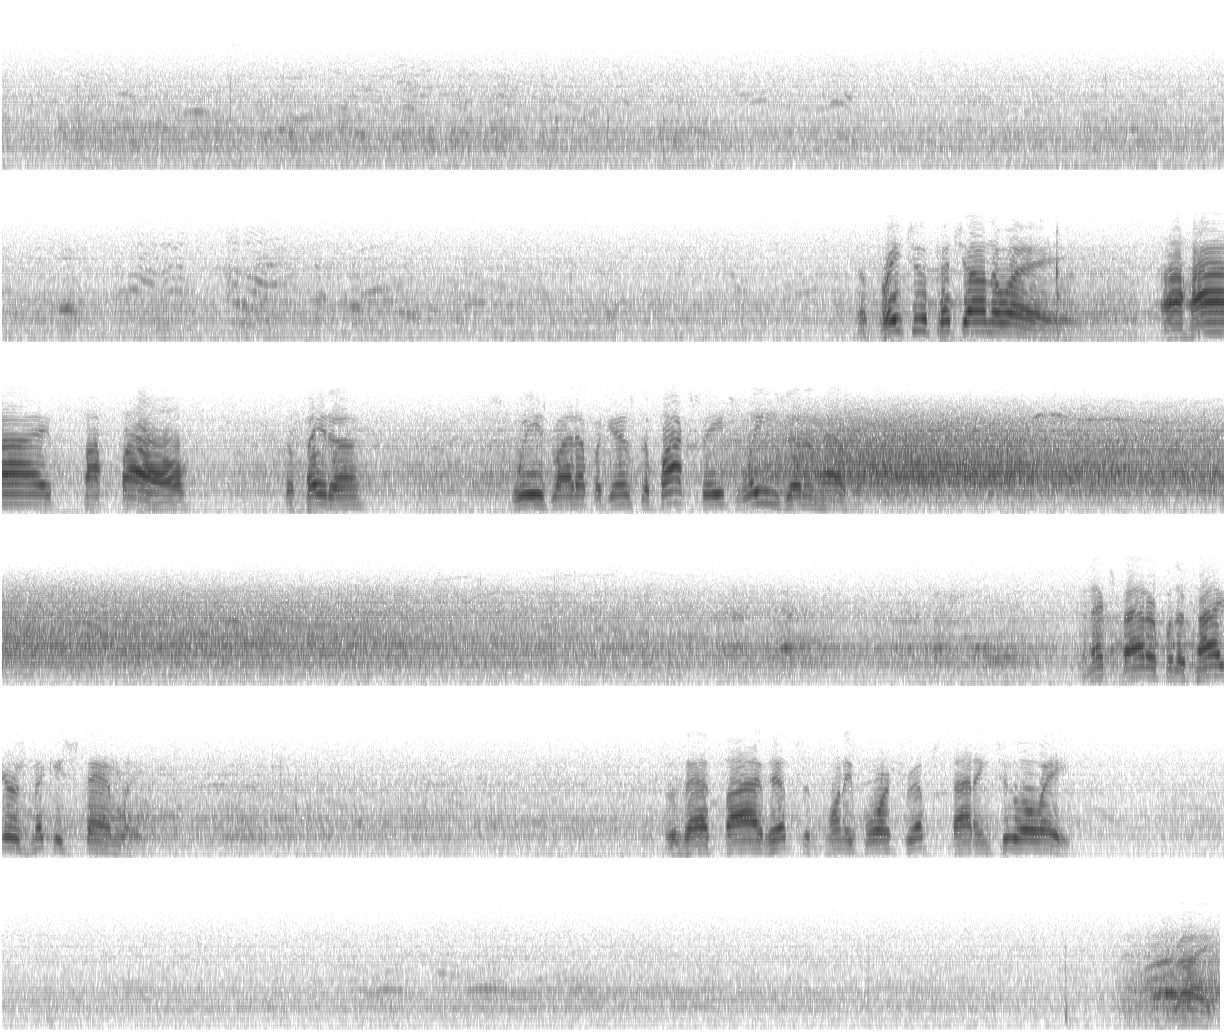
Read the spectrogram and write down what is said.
The 3 2 pitch on the way. A high pop foul. Cepeda squeezed right up against the box seats, leans in and has it. The next batter for the Tigers, Mickey Stanley. Who's had five hits and 24 trips, batting 208. Right.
